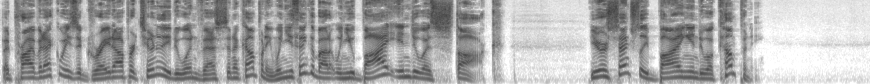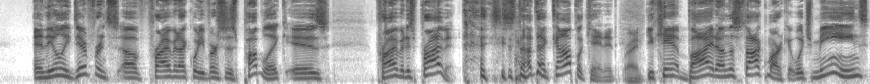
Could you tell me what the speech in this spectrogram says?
but private equity is a great opportunity to invest in a company. When you think about it, when you buy into a stock, you're essentially buying into a company. And the only difference of private equity versus public is private is private. it's not that complicated. Right. You can't buy it on the stock market, which means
